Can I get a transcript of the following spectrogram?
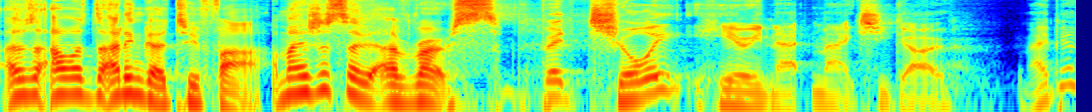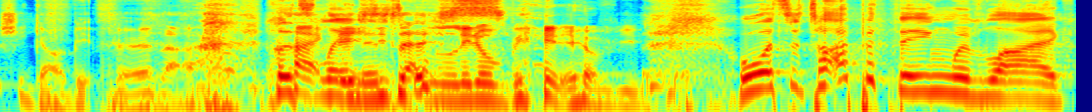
I was, I was, I didn't go too far. I mean, it was just a, a roast. But joy hearing that makes you go, maybe I should go a bit further. Let's lean there's into that this. little bit of you. Well, it's a type of thing with like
